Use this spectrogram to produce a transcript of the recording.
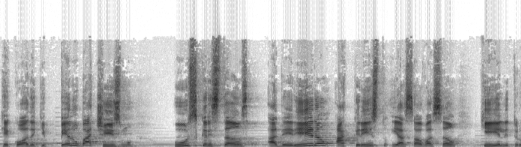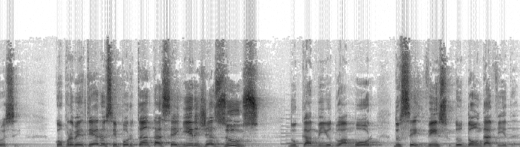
recorda que pelo batismo os cristãos aderiram a Cristo e à salvação que ele trouxe. Comprometeram-se, portanto, a seguir Jesus no caminho do amor, do serviço, do dom da vida.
